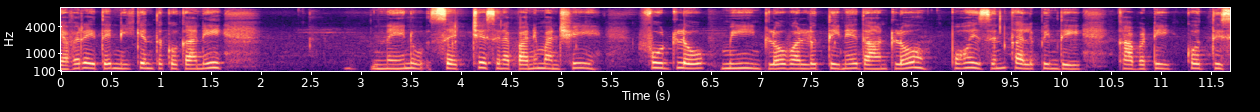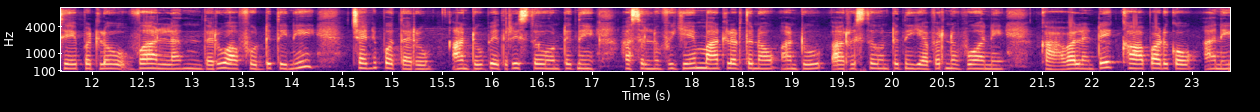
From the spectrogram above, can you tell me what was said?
ఎవరైతే నీకెందుకు కానీ నేను సెట్ చేసిన పని మనిషి ఫుడ్లో మీ ఇంట్లో వాళ్ళు తినే దాంట్లో పాయిజన్ కలిపింది. కాబట్టి కొద్దిసేపట్లో వాళ్ళందరూ ఆ ఫుడ్ తిని చనిపోతారు అంటూ బెదిరిస్తూ ఉంటుంది. అసలు నువ్వు ఏం మాట్లాడుతున్నావు? అంటూ అరుస్తూ ఉంటుంది. ఎవరు నువ్వు అని? కావాలంటే కాపాడుకో అని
